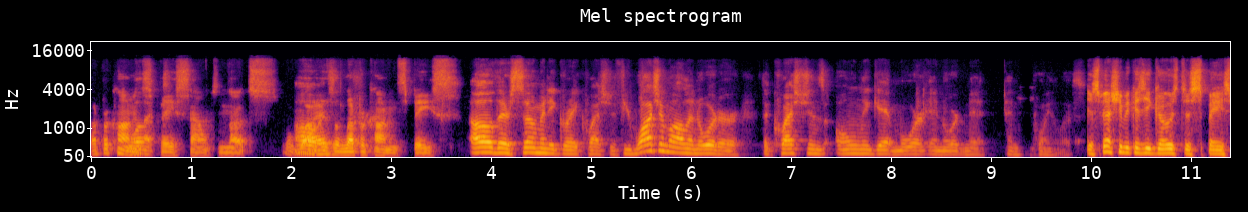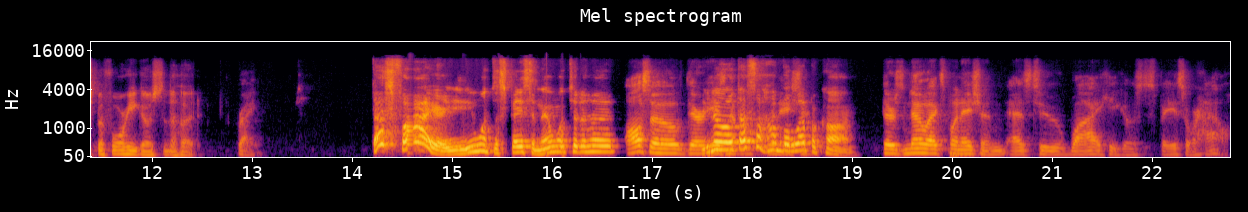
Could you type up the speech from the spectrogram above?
Leprechaun in space sounds nuts. Oh, Why it's- is a leprechaun in space? Oh, there's so many great questions. If you watch them all in order, the questions only get more inordinate and pointless. Especially because he goes to space before he goes to the hood. That's fire. You went to space and then went to the hood. Also, there You know no That's a humble leprechaun. There's no explanation as to why he goes to space or how.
